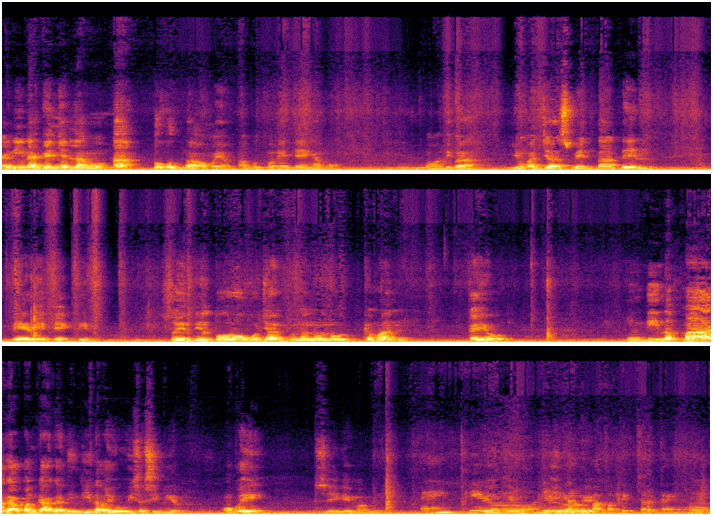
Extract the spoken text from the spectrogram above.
Kanina, ganyan lang, oh. Ah, tukod na, oh. Ngayon, abot mo na yung tenga mo. Oh, di ba? Yung adjustment natin, very effective. So, yung tinuturo ko dyan, kung nanonood ka man, kayo, hindi na, maagapan ka agad, hindi na kayo uwi sa severe. Okay? Sige, mami. Thank you. Thank you. Hindi Thank lang you. papapicture kayo. Oh.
